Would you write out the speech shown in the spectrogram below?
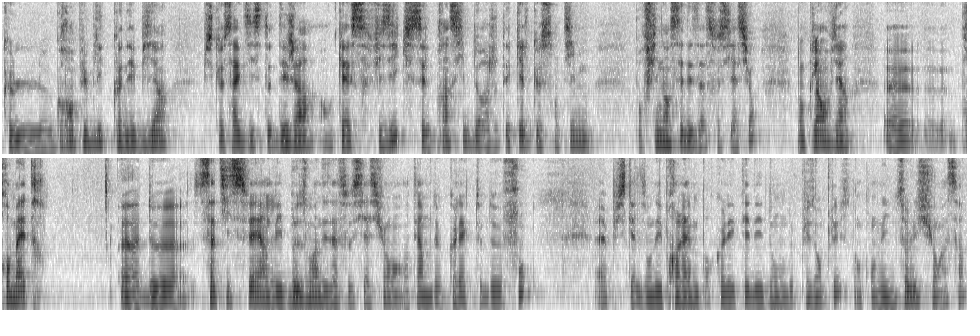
que le grand public connaît bien, puisque ça existe déjà en caisse physique. C'est le principe de rajouter quelques centimes pour financer des associations. Donc là, on vient promettre de satisfaire les besoins des associations en termes de collecte de fonds. Euh, puisqu'elles ont des problèmes pour collecter des dons de plus en plus. Donc on a une solution à ça.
